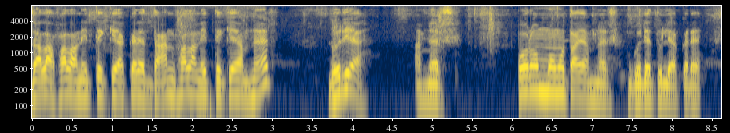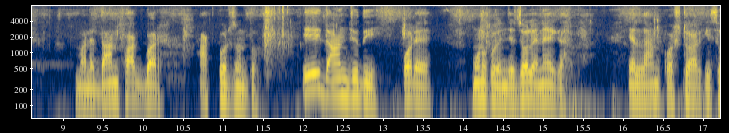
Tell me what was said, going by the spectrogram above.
জ্বালা ফালানির থেকে, একেবারে ধান ফালানির থেকে আপনার ধরিয়া আপনার পরম মমতায় আপনার গড়িয়া তুলে একেবারে মানে ধান ফাঁকবার আগ পর্যন্ত। এই ধান যদি পরে মনে করেন যে জলে নেই গা, এর কষ্ট আর কিছু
